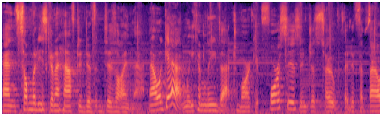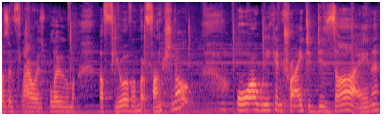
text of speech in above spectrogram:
And somebody's going to have to de design that. Now, again, we can leave that to market forces and just hope that if a thousand flowers bloom, a few of them are functional. Or we can try to design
